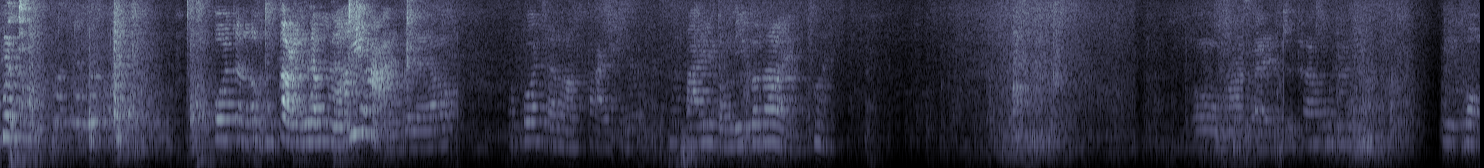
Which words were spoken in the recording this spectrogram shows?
ไม่ กลัวจะล้มตายแล้วนะที่หายไปแล้ววักเกอร์จะรับตายแล้วนะตายอยู่ตรงนี้ก็ได้ โอ้มาใส่จะทำไง มีบอก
